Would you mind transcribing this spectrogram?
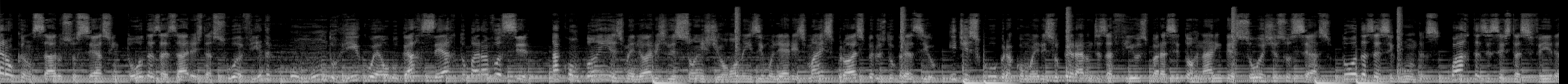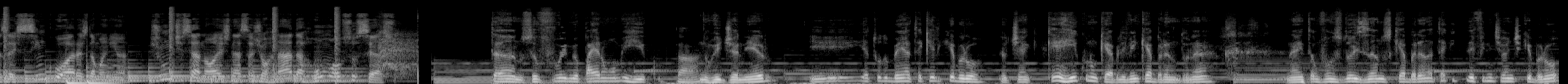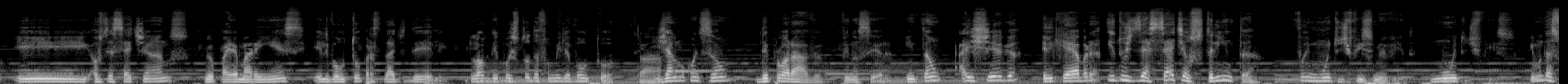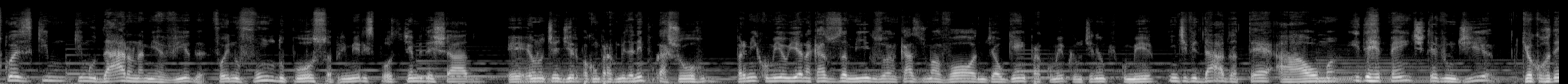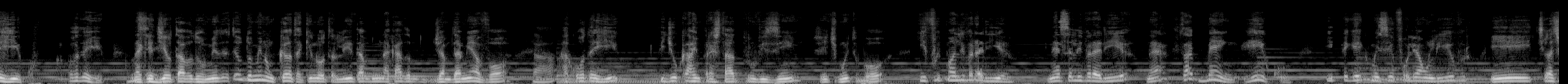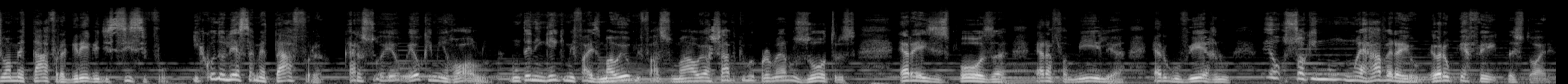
Quer alcançar o sucesso em todas as áreas da sua vida? O Mundo Rico é o lugar certo para você. Acompanhe as melhores lições de homens e mulheres mais prósperos do Brasil e descubra como eles superaram desafios para se tornarem pessoas de sucesso. Todas as segundas, quartas e sextas-feiras às 5 horas da manhã. Junte-se a nós nessa jornada rumo ao sucesso. Anos, eu fui, meu pai era um homem rico, Tá. no Rio de Janeiro, e ia tudo bem até que ele quebrou. Eu tinha quem é rico não quebra, ele vem quebrando, né? Né? Então foi uns dois anos quebrando até que definitivamente quebrou. E aos 17 anos, meu pai é maranhense, ele voltou para a cidade dele e logo depois toda a família voltou. Tá. Já numa condição deplorável financeira. Então, aí chega, ele quebra e dos 17 aos 30 foi muito difícil minha vida, muito difícil. E uma das coisas que, que mudaram na minha vida foi no fundo do poço, a primeira esposa tinha me deixado. Eh, Eu não tinha dinheiro para comprar comida nem pro cachorro. Para mim comer, eu ia na casa dos amigos ou na casa de uma avó, de alguém para comer, porque eu não tinha nem o que comer. Endividado até a alma. E de repente, teve um dia que eu acordei rico. Acordei rico. Naquele assim? dia eu tava dormindo, eu dormi num canto aqui no outro ali, tava dormindo na casa de- da minha avó. Tá. Acordei rico, pedi o carro emprestado para um vizinho, gente muito boa, e fui para uma livraria. Nessa livraria, né, sabe bem, rico, e peguei e comecei a folhear um livro e lá tinha uma metáfora grega de Sísifo. E quando eu li essa metáfora, cara, sou eu, eu que me enrolo. Não tem ninguém que me faz mal, eu me faço mal. Eu achava que o meu problema eram os outros. Era a ex-esposa, era a família, era o governo. Eu só que não, não errava era eu. Eu era o perfeito da história.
